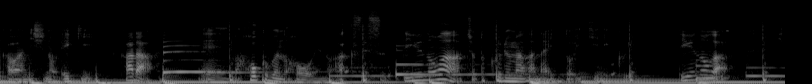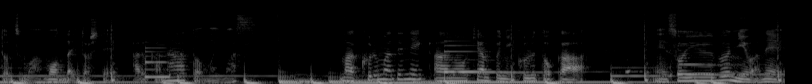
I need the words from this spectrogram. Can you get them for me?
川西の駅から、えー、まあ、北部の方へのアクセスっていうのはちょっと車がないと行きにくいっていうのが一つま問題としてあるかなと思います。まあ、車でねあのキャンプに来るとか、えー、そういう分にはね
